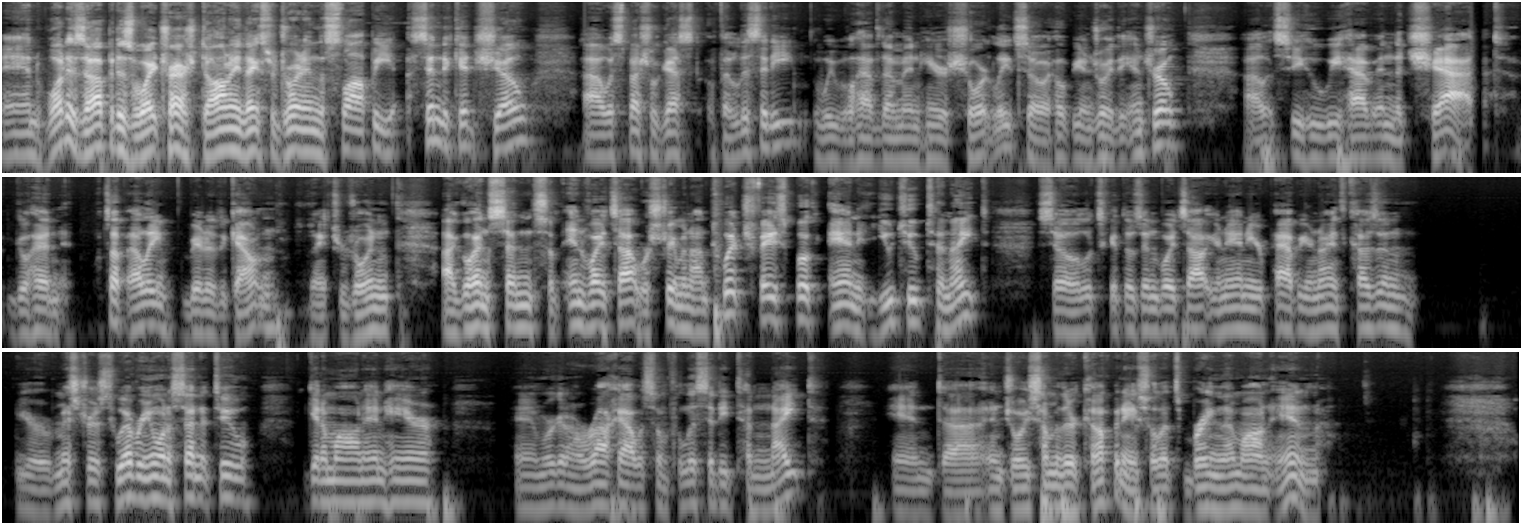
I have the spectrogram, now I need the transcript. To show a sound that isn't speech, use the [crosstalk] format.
And what is up? It is White Trash Donnie. Thanks for joining the Sloppy Syndicate show uh, with special guest Felicity. We will have them in here shortly, so I hope you enjoyed the intro. Uh, let's see who we have in the chat. Go ahead. And, what's up, Ellie, bearded accountant? Thanks for joining. Uh, go ahead and send some invites out. We're streaming on Twitch, Facebook, and YouTube tonight. So let's get those invites out. Your nanny, your pappy, your ninth cousin, your mistress, whoever you want to send it to, get them on in here. And we're going to rock out with some Felicity tonight and uh, enjoy some of their company. So let's bring them on in.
